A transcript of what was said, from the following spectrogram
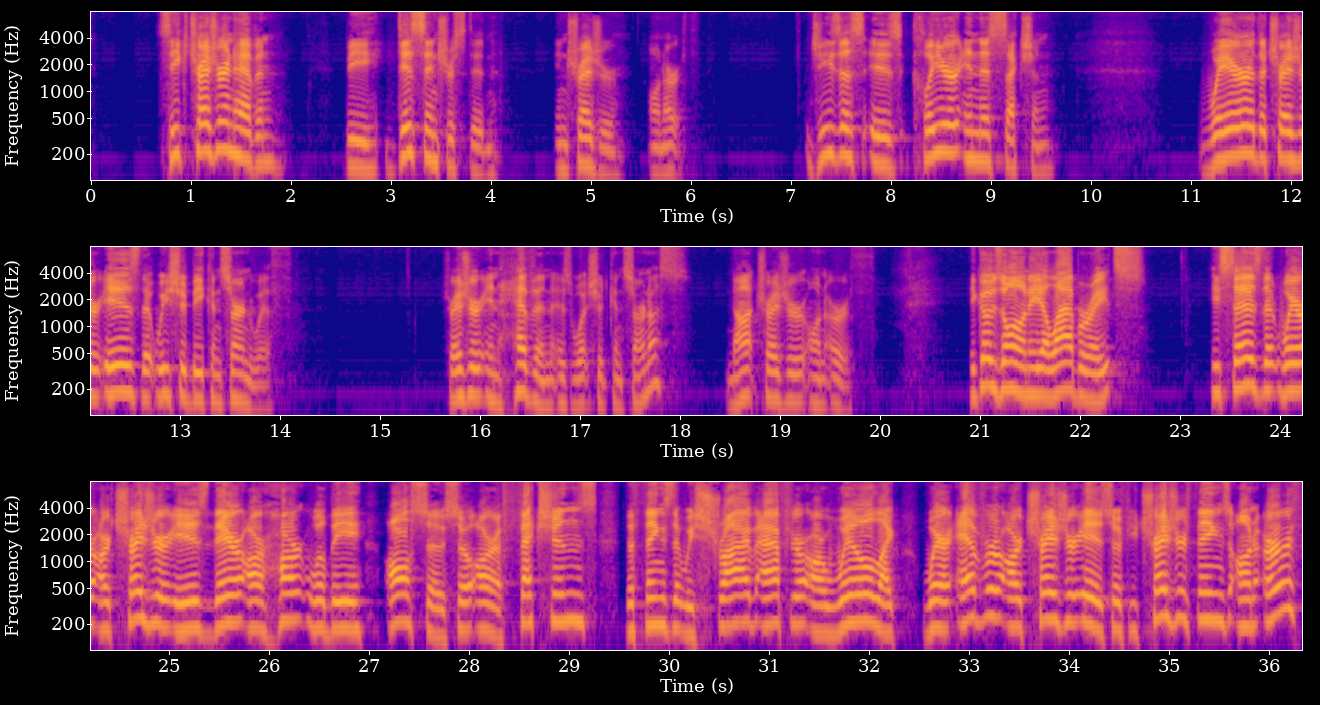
Seek treasure in heaven, be disinterested in treasure on earth. Jesus is clear in this section where the treasure is that we should be concerned with. Treasure in heaven is what should concern us, not treasure on earth. He goes on, he elaborates. He says that where our treasure is, there our heart will be also. So our affections, the things that we strive after, our will, like wherever our treasure is. So if you treasure things on earth,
